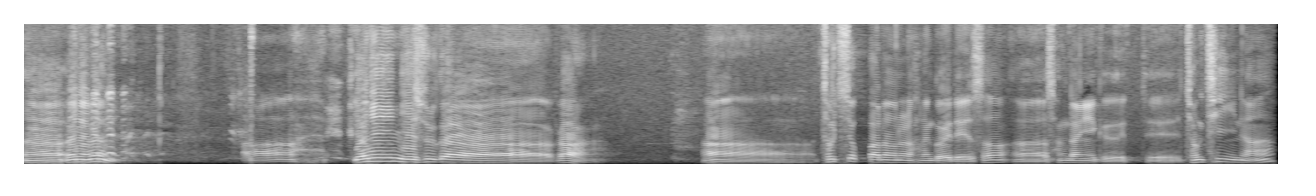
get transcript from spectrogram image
어, 왜냐면 어, 연예인 예술가가 어, 정치적 발언을 하는 거에 대해서 어, 상당히 그 에, 정치인이나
